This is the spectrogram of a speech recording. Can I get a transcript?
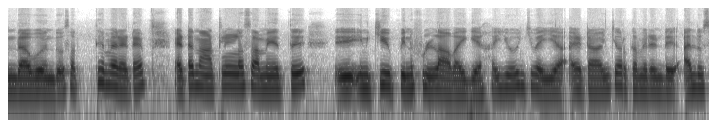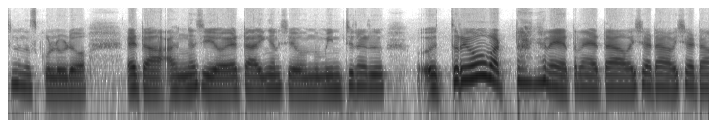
എന്താവും എന്തോ. സത്യം വരട്ടെ ഏട്ടൻ നാട്ടിലുള്ള സമയത്ത് എനിക്ക് പിന്നെ ഫുൾ ആവായിക്കുക അയ്യോ എനിക്ക് വയ്യ. ഏട്ടാ എനിക്ക് ഉറക്കം വരുന്നുണ്ട്. അല്ലൂസിന് ഒന്ന് സ്കൂളിൽ വിടുമോ ഏട്ടാ അങ്ങനെ ചെയ്യോ. ഏട്ടാ ഇങ്ങനെ ചെയ്യോ. ഒന്ന് മിനിറ്റിനൊരു എത്രയോ വട്ടം ഞാൻ ഏട്ടൻ ഏട്ടാ ആവശ്യമായിട്ടാ ആവശ്യമായിട്ടാ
